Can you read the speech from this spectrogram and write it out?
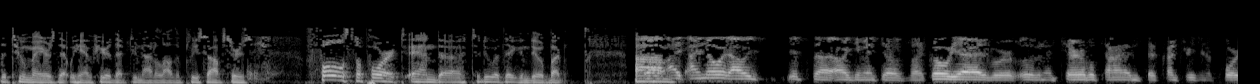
the two mayors that we have here that do not allow the police officers full support and uh, to do what they can do. But um, well, I, I know it always it's the argument of like, oh yeah, we're living in terrible times. The country's in a poor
